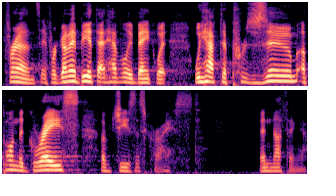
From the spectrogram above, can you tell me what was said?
Friends, if we're going to be at that heavenly banquet, we have to presume upon the grace of Jesus Christ and nothing else.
